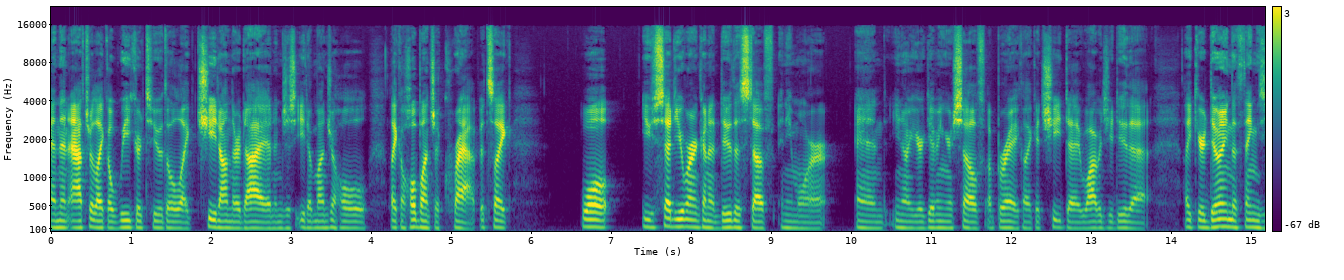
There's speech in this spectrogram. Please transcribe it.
And then after like a week or two they'll like cheat on their diet and just eat a bunch of whole like a whole bunch of crap. It's like well you said you weren't going to do this stuff anymore and you know you're giving yourself a break like a cheat day. Why would you do that like you're doing the things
